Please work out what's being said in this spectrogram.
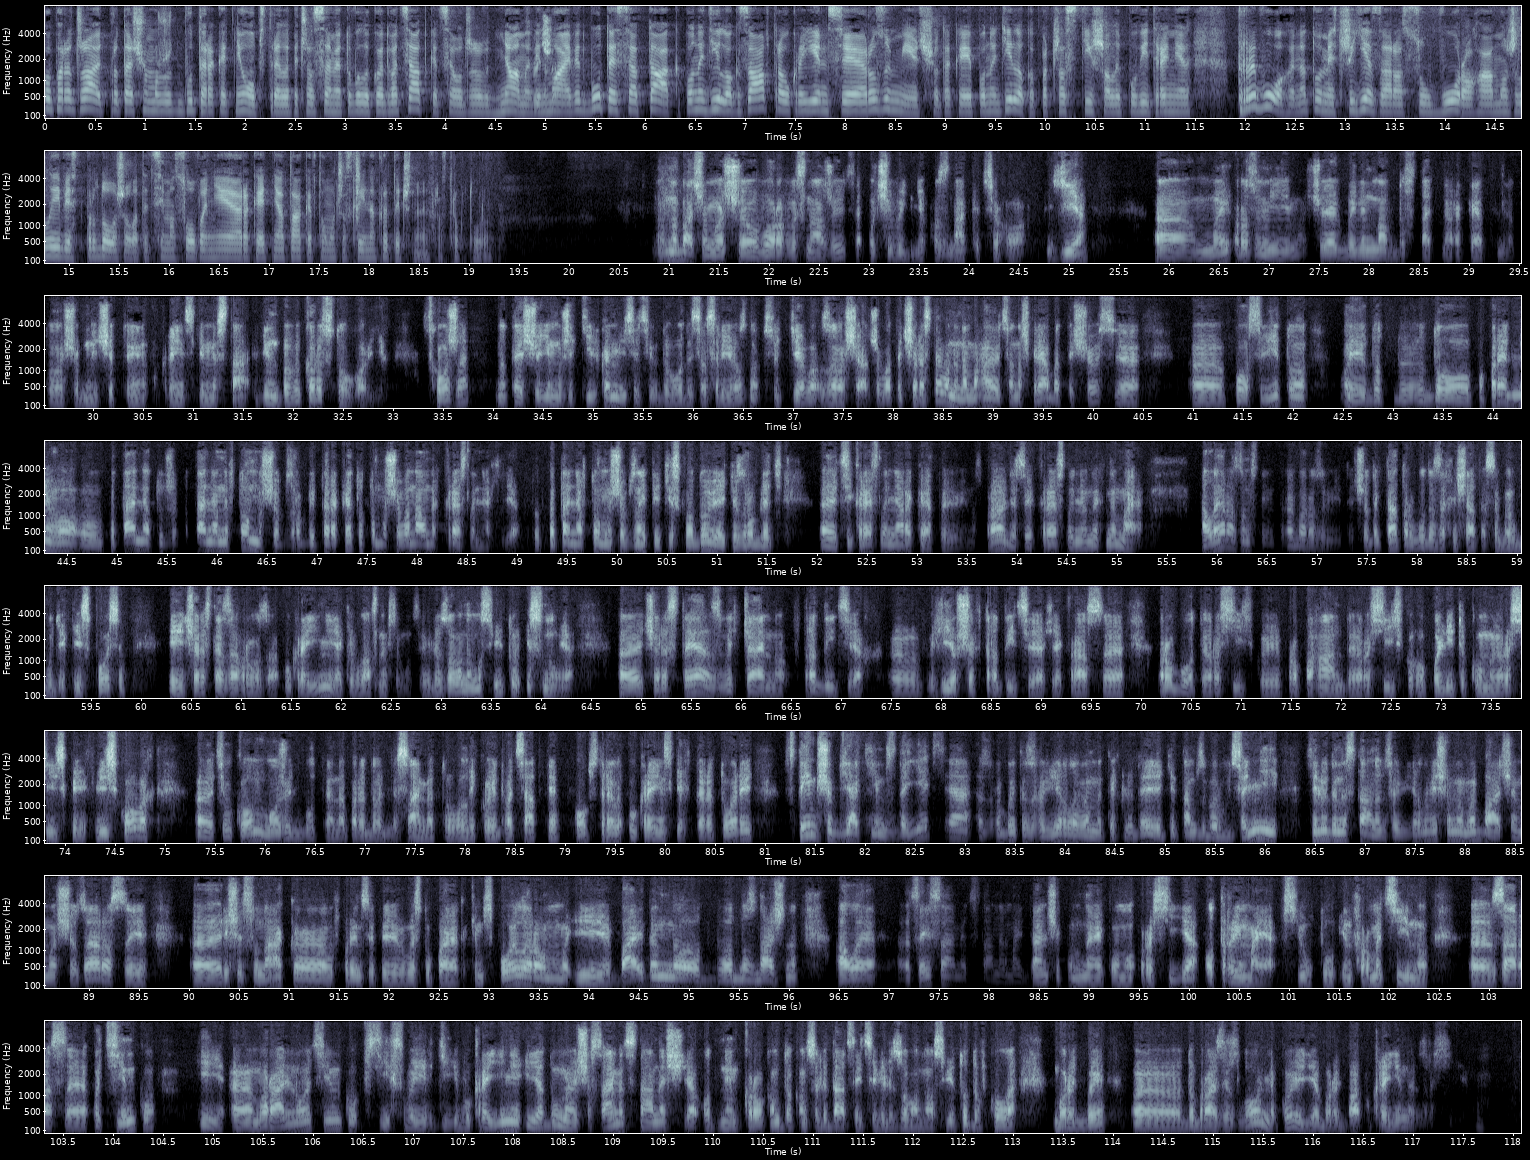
Попереджають про те, що можуть бути ракетні обстріли під час саміту Великої Двадцятки. Це отже днями він має відбутися. Так, понеділок, завтра українці розуміють, що таке понеділок і почастішали повітряні тривоги. Натомість, чи є зараз у ворога можливість продовжувати ці масовані ракетні атаки, в тому числі і на критичну інфраструктуру? Ми бачимо, що ворог виснажується. Очевидні ознаки цього є. Е, Ми розуміємо, що якби він мав достатньо ракет для щоб нищити українські міста, він би використовував їх. Схоже на те, що їм уже кілька місяців доводиться серйозно суттєво заощаджувати. Через те вони намагаються нашкрябати щось е, е, по світу. Ну і до, до попереднього е, питання тут же питання не в тому, щоб зробити ракету, тому що вона у них в кресленнях є. Тут питання в тому, щоб знайти ті складові, які зроблять ці креслення ракетою. І насправді цих креслень у них немає. Але разом з тим треба розуміти, що диктатор буде захищати себе в будь-який спосіб, і через те загроза Україні, як і власне всьому цивілізованому світу, існує. Е, Через те, звичайно, в традиціях, е, в гірших традиціях, якраз е, роботи російської пропаганди, російського політикуму і російських військових. Е, Цілком можуть бути напередодні саміту Великої Двадцятки обстріли українських територій з тим, щоб як їм здається, зробити зговірливими тих людей, які там зберуться. Ні, ці люди не стануть зговірливішими. Ми бачимо, що зараз і е, Ріші Сунак е, в принципі виступає таким спойлером, і Байден однозначно. Але цей саміт стане майданчиком, на якому Росія отримає всю ту інформаційну зараз оцінку. І е, моральну оцінку всіх своїх дій в Україні, і я думаю, що саміт стане ще одним кроком до консолідації цивілізованого світу довкола боротьби е, добра зі злом, якою є боротьба України з Росією.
